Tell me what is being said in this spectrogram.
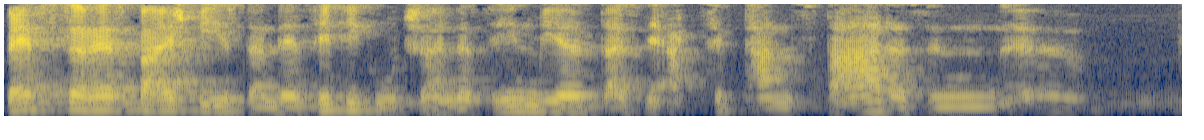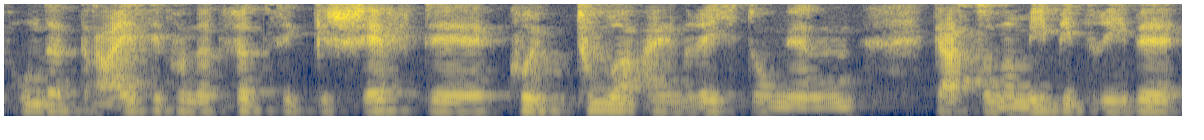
Besseres Beispiel ist dann der City-Gutschein. Da sehen wir, da ist eine Akzeptanz da, das sind äh, 130, 140 Geschäfte, Kultureinrichtungen, Gastronomiebetriebe,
